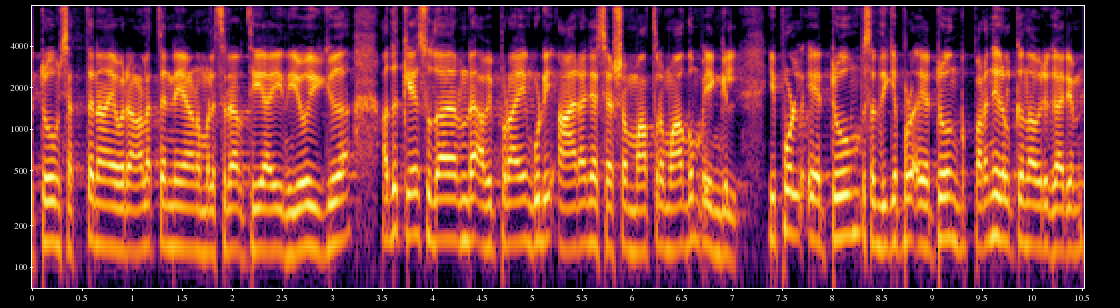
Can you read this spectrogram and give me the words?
ഏറ്റവും ശക്തനായ ഒരാളെ തന്നെയാണ് മത്സരാർത്ഥിയായി നിയോഗിക്കുക. അത് കെ സുധാകരന്റെ അഭിപ്രായം കൂടി ആരാഞ്ഞ ശേഷം മാത്രമാകും എങ്കിൽ ഇപ്പോൾ ഏറ്റവും ശ്രദ്ധിക്കപ്പെ ഏറ്റവും പറഞ്ഞു കേൾക്കുന്ന ഒരു കാര്യം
